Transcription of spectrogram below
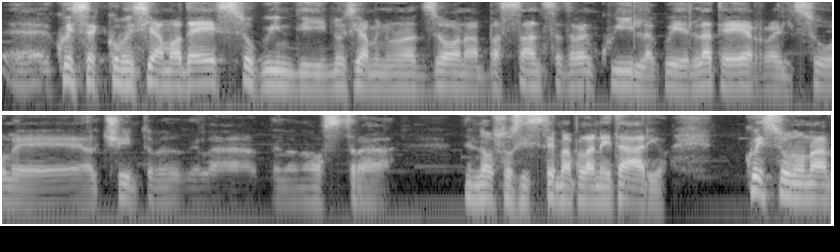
Eh, questo è come siamo adesso, quindi noi siamo in una zona abbastanza tranquilla, qui è la Terra, il Sole è al centro della, della nostra, del nostro sistema planetario. Questo non ha,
